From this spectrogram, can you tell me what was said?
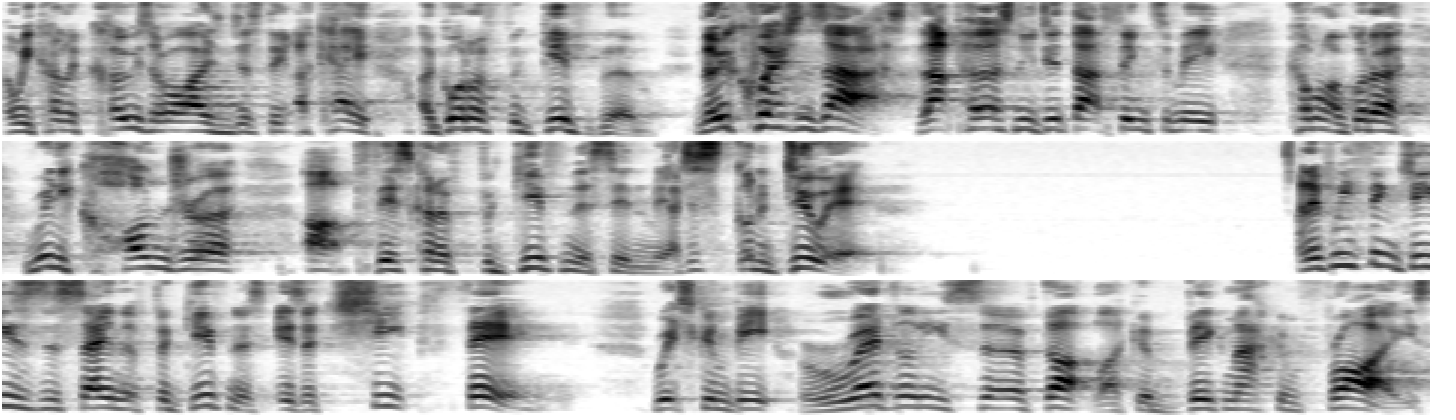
and we kind of close our eyes and just think, okay, I've got to forgive them. No questions asked. That person who did that thing to me, come on, I've got to really conjure up this kind of forgiveness in me. I just got to do it. And if we think Jesus is saying that forgiveness is a cheap thing, which can be readily served up like a Big Mac and fries.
